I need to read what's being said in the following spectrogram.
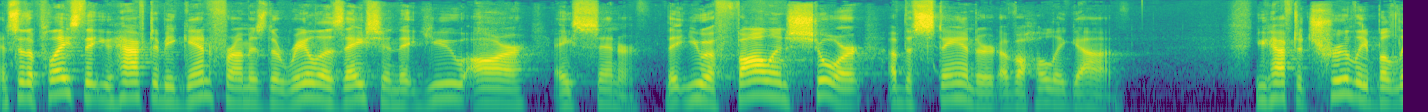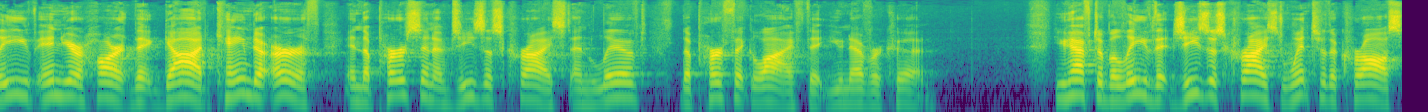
And so, the place that you have to begin from is the realization that you are a sinner, that you have fallen short of the standard of a holy God. You have to truly believe in your heart that God came to earth in the person of Jesus Christ and lived the perfect life that you never could. You have to believe that Jesus Christ went to the cross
